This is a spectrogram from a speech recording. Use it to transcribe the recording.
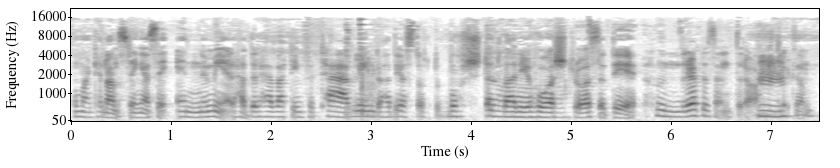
och man kan anstränga sig ännu mer. Hade det här varit inför tävling då hade jag stått och borstat varje hårstrå så att det är 100% rakt. Liksom.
